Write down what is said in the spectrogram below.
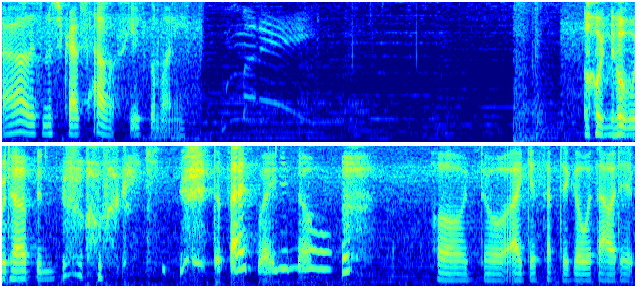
Oh, this is Mr. Krabs' house. Here's the money. Oh no, what happened? Oh the bad way, you know. Oh no, I guess I have to go without it.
